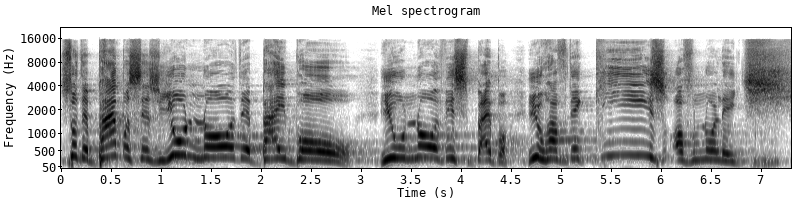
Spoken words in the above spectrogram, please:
So the Bible says, You know the Bible. You know this Bible. You have the keys of knowledge.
